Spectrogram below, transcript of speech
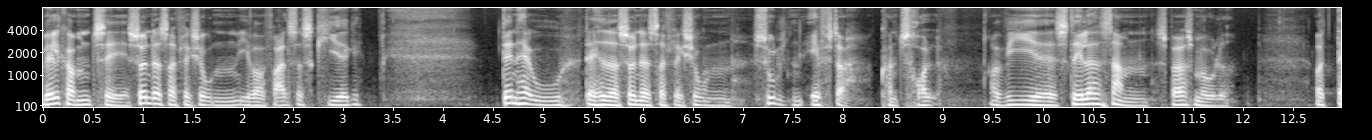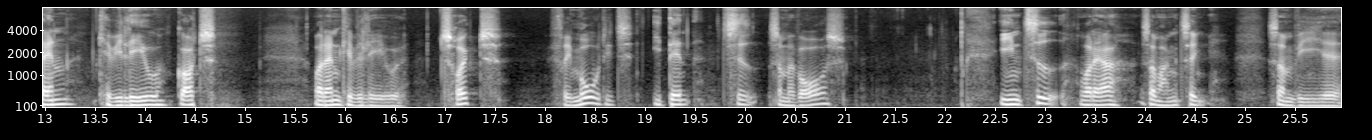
Velkommen til søndagsreflektionen i vores frelsers kirke. Den her uge, der hedder søndagsreflektionen Sulten efter kontrol. Og vi øh, stiller sammen spørgsmålet, hvordan kan vi leve godt? Hvordan kan vi leve trygt, frimodigt i den tid, som er vores? I en tid, hvor der er så mange ting, som vi øh,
